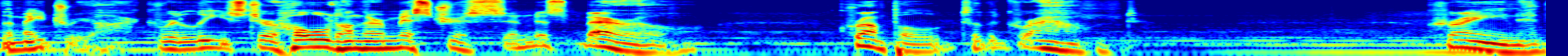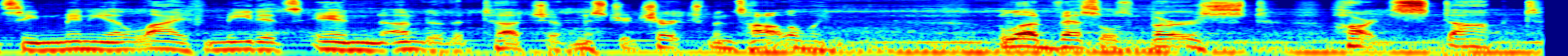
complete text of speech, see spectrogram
The matriarch released her hold on their mistress, and Miss Barrow crumpled to the ground. Crane had seen many a life meet its end under the touch of Mr. Churchman's hollowing. Blood vessels burst, hearts stopped,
